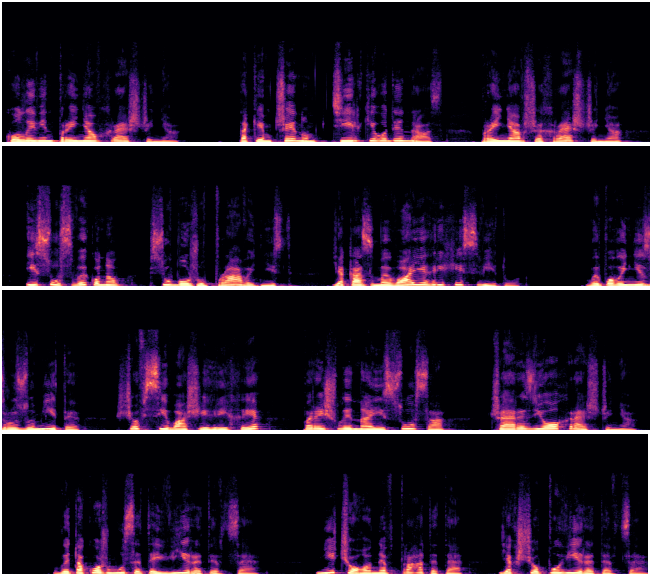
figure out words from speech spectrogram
коли Він прийняв хрещення. Таким чином, тільки один раз, прийнявши хрещення, Ісус виконав всю Божу праведність, яка змиває гріхи світу. Ви повинні зрозуміти, що всі ваші гріхи перейшли на Ісуса через Його хрещення. Ви також мусите вірити в це, нічого не втратите, якщо повірите в це.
